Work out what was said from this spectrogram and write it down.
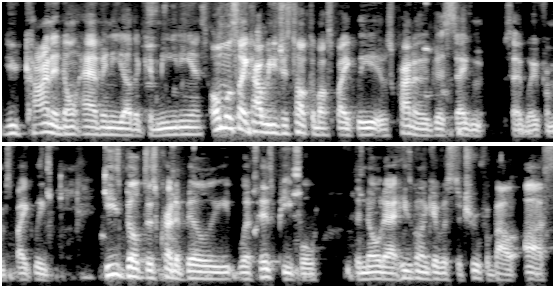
you kind of don't have any other comedians. Almost like how we just talked about Spike Lee. It was kind of a good segment segue from Spike Lee. He's built this credibility with his people to know that he's going to give us the truth about us,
